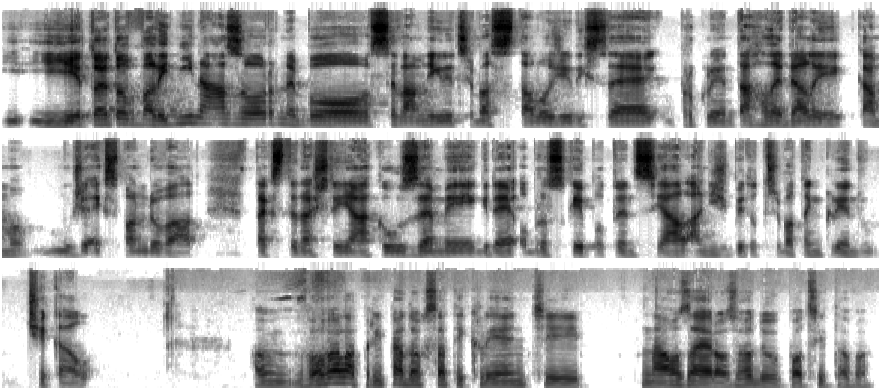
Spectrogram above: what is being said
je to, je to validní názor, nebo se vám někdy třeba stalo, že když se pro klienta hledali, kam může expandovat, tak jste našli nějakou zemi, kde je obrovský potenciál, aniž by to třeba ten klient čekal? Vo veľa prípadoch sa tí klienti naozaj rozhodujú pocitovo.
